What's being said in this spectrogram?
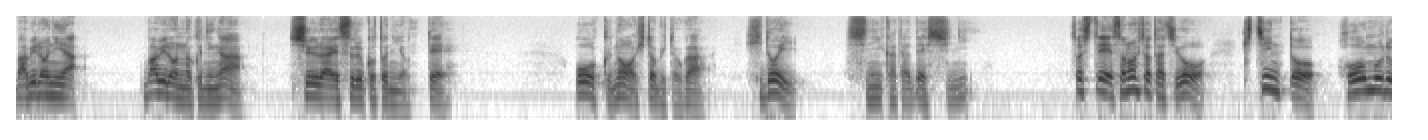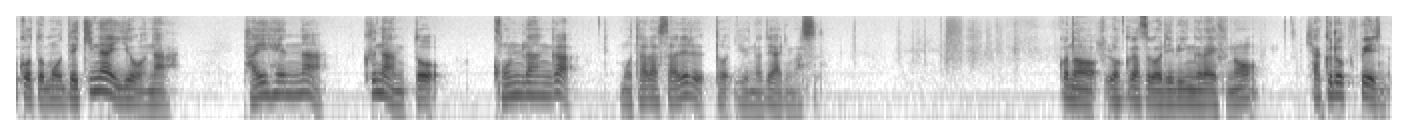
バビロニアバビロンの国が襲来することによって多くの人々がひどい死に方で死にそしてその人たちをきちんと葬ることもできないような大変な苦難と混乱がもたらされるというのであります。この6月号リビングライフの106ページの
